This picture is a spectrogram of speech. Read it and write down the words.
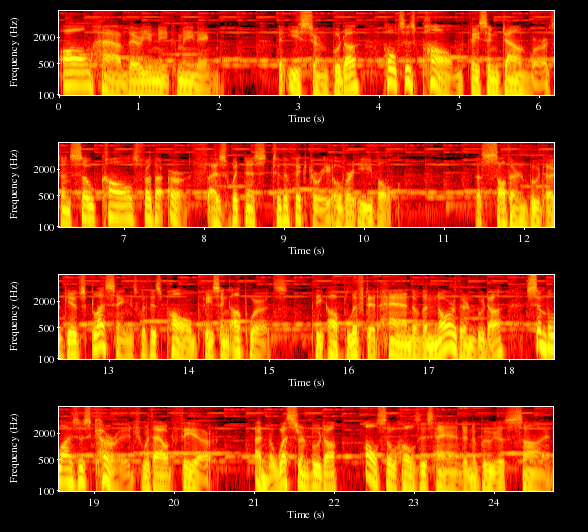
all have their unique meaning. The Eastern Buddha holds his palm facing downwards and so calls for the earth as witness to the victory over evil. The southern Buddha gives blessings with his palm facing upwards. The uplifted hand of the northern Buddha symbolizes courage without fear. And the western Buddha also holds his hand in a Buddhist sign.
